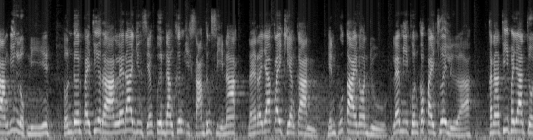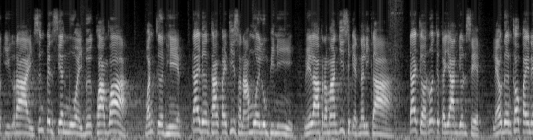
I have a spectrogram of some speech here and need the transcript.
ต่างวิ่งหลบหนี นเดินไปที่ร้านและได้ยินเสียงปืนดังขึ้นอีก 3-4 นัด ในระยะใกล้เคียงกัน เห็นผู้ตายนอนอยู่ และมีคนเข้าไปช่วยเหลือ ขณะที่พยานโจทย์อีกราย ซึ่งเป็นเซียนมวยเบิกความว่า วันเกิดเหตุได้เดินทางไปที่สนามมวยลุมพินี เวลาประมาณ 21 นาฬิกา ได้จอดรถจักรยานยนต์เสร็จ แล้วเดินเข้าไปใน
